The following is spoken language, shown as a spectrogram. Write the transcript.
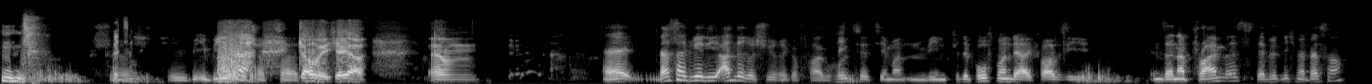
Glaube ich, ja, ja. Ähm, hey, das ist halt wieder die andere schwierige Frage. Holst du jetzt jemanden wie einen Philipp Hofmann, der halt quasi in seiner Prime ist, der wird nicht mehr besser?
